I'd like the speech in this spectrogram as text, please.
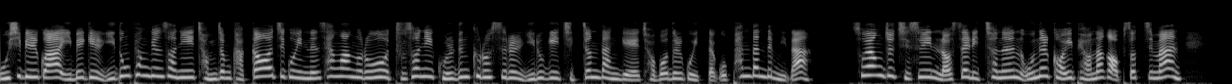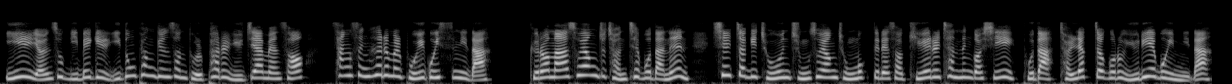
50일과 200일 이동평균선이 점점 가까워지고 있는 상황으로 두 선이 골든크로스를 이루기 직전 단계에 접어들고 있다고 판단됩니다. 소형주 지수인 러셀 2000은 오늘 거의 변화가 없었지만 2일 연속 200일 이동평균선 돌파를 유지하면서 상승 흐름을 보이고 있습니다. 그러나 소형주 전체보다는 실적이 좋은 중소형 종목들에서 기회를 찾는 것이 보다 전략적으로 유리해 보입니다.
